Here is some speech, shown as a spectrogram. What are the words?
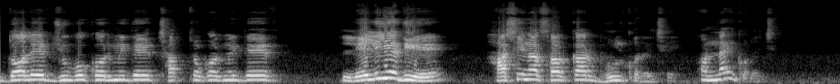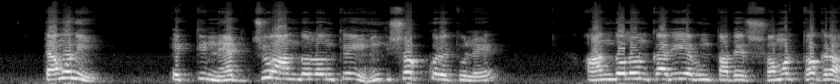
দলের যুবকর্মীদের, ছাত্রকর্মীদের লেলিয়ে দিয়ে হাসিনা সরকার ভুল করেছে, অন্যায় করেছে। তেমনি একটি ন্যায্য আন্দোলনকে হিংসক করে তুলে আন্দোলনকারী এবং তাদের সমর্থকরা,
